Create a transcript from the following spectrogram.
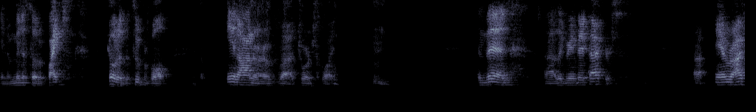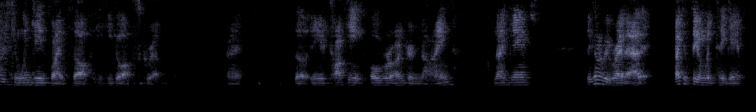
and the Minnesota Vikings go to the Super Bowl in honor of uh, George Floyd. And then uh, the Green Bay Packers. Uh, Aaron Rodgers can win games by himself. He can go off script, right? So, and you're talking over under nine, nine games. They're going to be right at it. I can see them win ten games,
